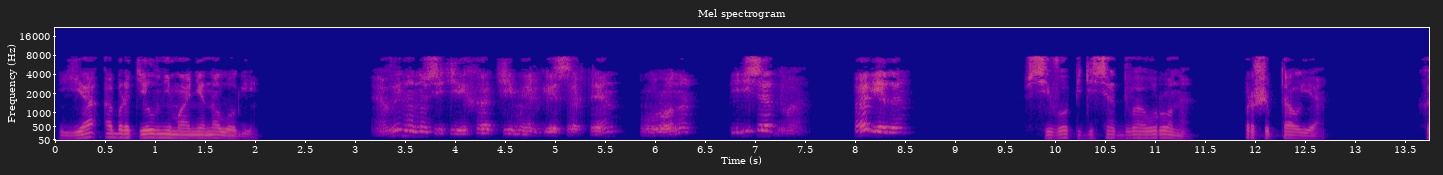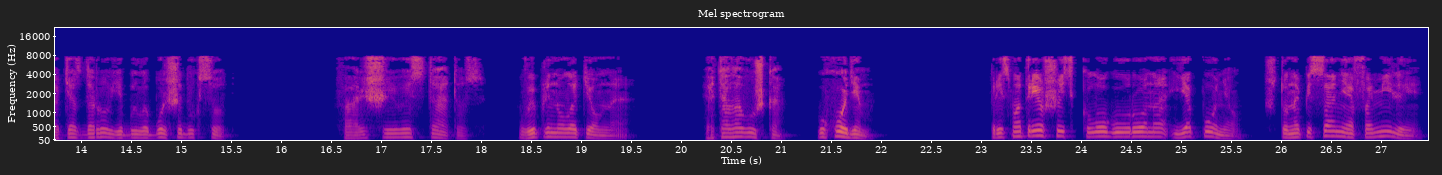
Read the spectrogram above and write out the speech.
Я обратил внимание на логи. Вы наносите Хактимель Гессертен урона 52. Победа. Всего 52 урона, прошептал я. Хотя здоровье было больше двухсот. Фальшивый статус, выплюнула темная. Это ловушка. Уходим. Присмотревшись к логу урона, я понял, что написание фамилии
